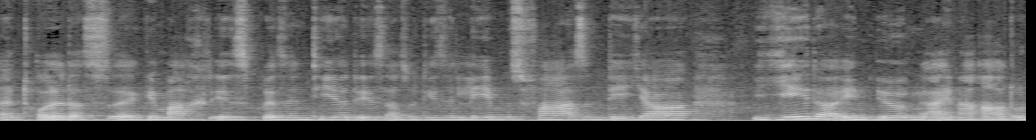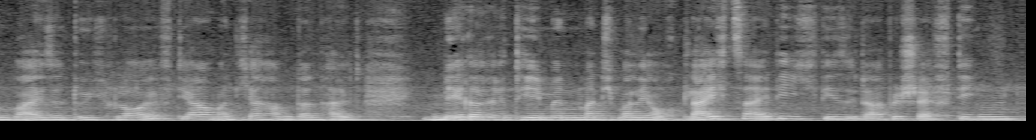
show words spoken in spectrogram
äh, toll das äh, gemacht ist, präsentiert ist. Also diese Lebensphasen, die ja jeder in irgendeiner Art und Weise durchläuft. Ja, manche haben dann halt mehrere Themen, manchmal ja auch gleichzeitig, die sie da beschäftigen.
